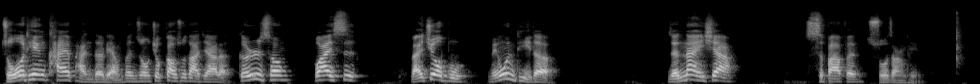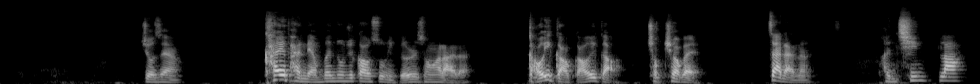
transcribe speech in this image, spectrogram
昨天开盘的两分钟就告诉大家了，隔日冲不碍事，来就补没问题的，忍耐一下，十八分锁涨停，就这样，开盘两分钟就告诉你隔日冲要来了，搞一搞搞一搞，悄悄哎，再来呢，很轻拉，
